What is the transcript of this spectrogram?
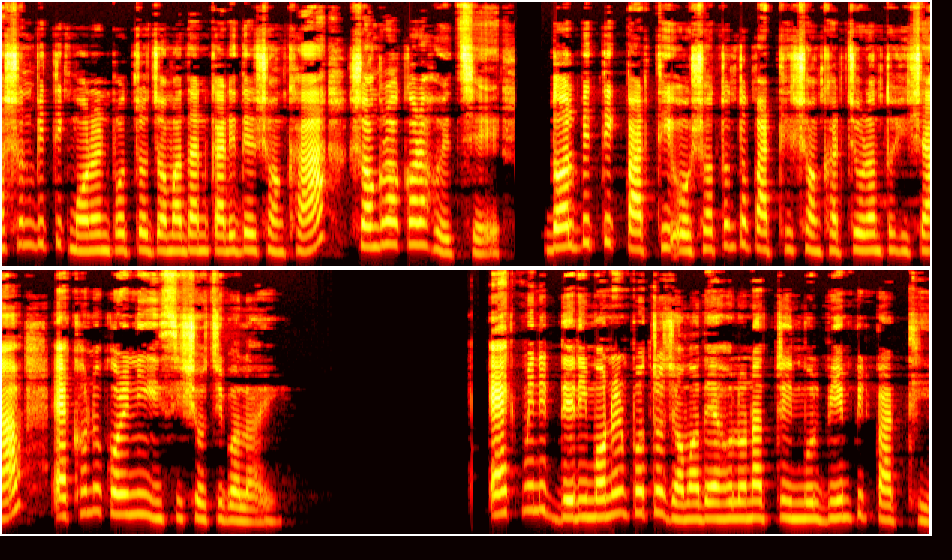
আসনভিত্তিক মনোনয়নপত্র জমাদানকারীদের সংখ্যা সংগ্রহ করা হয়েছে। দলভিত্তিক প্রার্থী ও স্বতন্ত্র প্রার্থীর সংখ্যার চূড়ান্ত হিসাব এখনও করেনি ইসি সচিবালয়। এক মিনিট দেরি মনোনয়নপত্র জমা দেয়া হলো না তৃণমূল বিএনপির প্রার্থী।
